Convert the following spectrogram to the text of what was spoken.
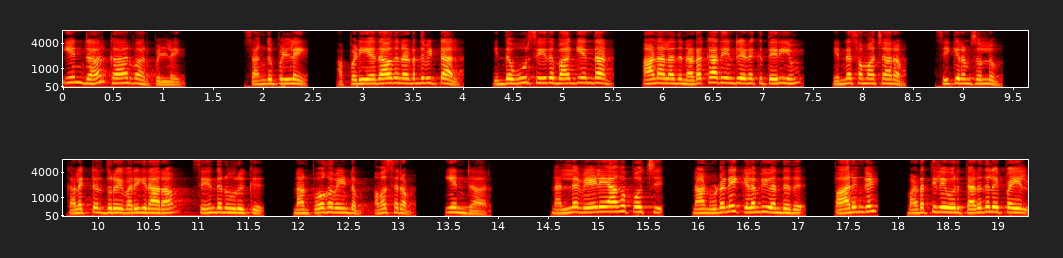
என்றார் கார்வார் பிள்ளை. சங்கு பிள்ளை அப்படி ஏதாவது நடந்துவிட்டால் இந்த ஊர் செய்த பாக்கியந்தான் ஆனால் அது நடக்காது என்று எனக்கு தெரியும். என்ன சமாச்சாரம்? சீக்கிரம் சொல்லும். கலெக்டர் துரை வருகிறாராம். சேந்தனூருக்கு. நான் போக வேண்டும். அவசரம். என்றார். நல்ல வேளையாக போச்சு. நான் உடனே கிளம்பி வந்தது. பாருங்கள் மடத்திலே ஒரு தருதலை பயல்.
